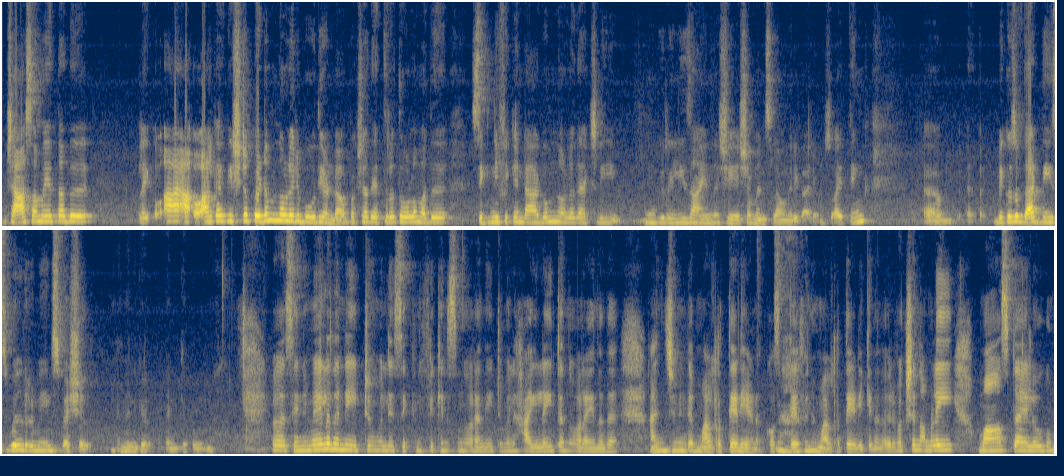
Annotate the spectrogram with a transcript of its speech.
പക്ഷെ ആ സമയത്ത് അത് ലൈക്ക് ആൾക്കാർക്ക് ഇഷ്ടപ്പെടും എന്നുള്ളൊരു ബോധ്യം ഉണ്ടാവും പക്ഷെ അത് എത്രത്തോളം അത് സിഗ്നിഫിക്കന്റ് ആകും എന്നുള്ളത് ആക്ച്വലി മൂവി റിലീസ് ആയതിനു ശേഷം മനസ്സിലാവുന്ന ഒരു കാര്യമാണ് so I think because of that these will remain special എന്ന് എനിക്ക് എനിക്ക് തോന്നുന്നു. സിനിമയിൽ തന്നെ ഏറ്റവും വലിയ സിഗ്നിഫിക്കൻസ് എന്ന് പറയുന്നത് ഏറ്റവും വലിയ ഹൈലൈറ്റ് എന്ന് പറയുന്നത് അഞ്ജുവിന്റെ മലർത്തേടിയാണ്. കൊസ്തേഫിന് മലർത്തേടിക്കുന്നത്. ഒരു പക്ഷേ നമ്മൾ ഈ മാസ് ഡയലോഗും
